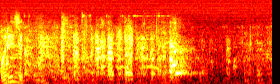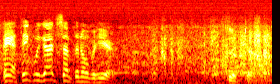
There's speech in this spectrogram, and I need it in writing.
What is it, boy? Hey, I think we got something over here. Good dog.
